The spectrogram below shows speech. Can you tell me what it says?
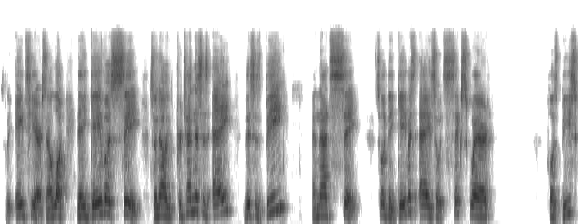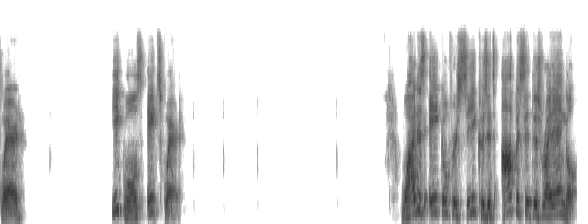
So the 8's here. So now look, they gave us C. So now pretend this is A, this is B, and that's C. So look, they gave us A, so it's 6 squared plus B squared equals 8 squared. Why does 8 go for C? Because it's opposite this right angle.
